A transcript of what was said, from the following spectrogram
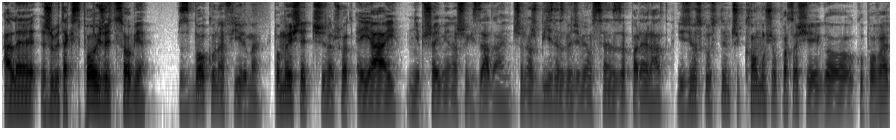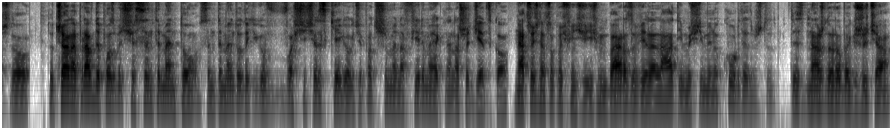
Ale żeby tak spojrzeć sobie z boku na firmę, pomyśleć, czy na przykład AI nie przejmie naszych zadań, czy nasz biznes będzie miał sens za parę lat i w związku z tym, czy komuś opłaca się jego kupować, to to trzeba naprawdę pozbyć się sentymentu, sentymentu takiego właścicielskiego, gdzie patrzymy na firmę jak na nasze dziecko, na coś, na co poświęciliśmy bardzo wiele lat i myślimy, no kurde, to, to jest nasz dorobek życia,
